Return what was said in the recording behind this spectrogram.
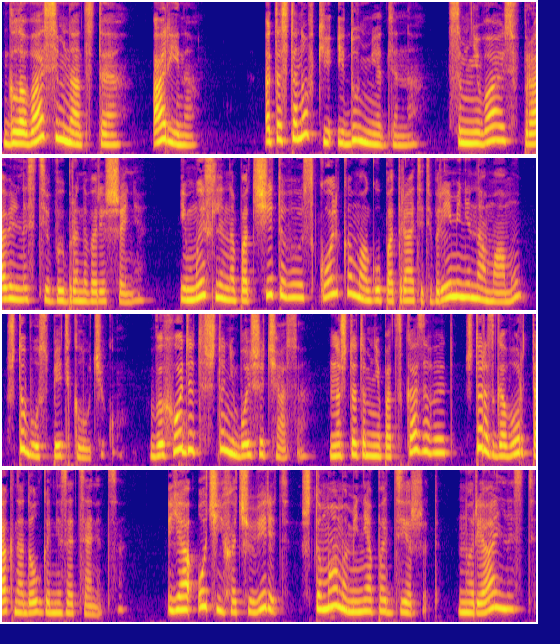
Глава 17. Арина. От остановки иду медленно, сомневаюсь в правильности выбранного решения и мысленно подсчитываю, сколько могу потратить времени на маму, чтобы успеть к лучику. Выходит, что не больше часа, но что-то мне подсказывает, что разговор так надолго не затянется. Я очень хочу верить, что мама меня поддержит, но реальность,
